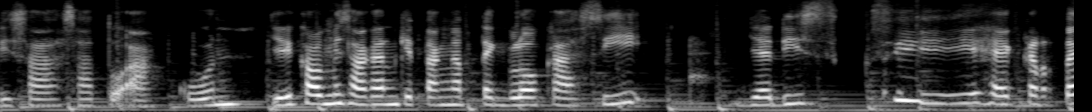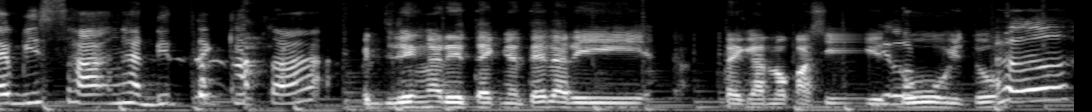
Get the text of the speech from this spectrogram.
di salah satu akun. Jadi kalau misalkan kita ngetag lokasi, jadi si hacker teh bisa ngedetek kita. Jadi tag teh dari tagan lokasi Di itu itu Heh,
